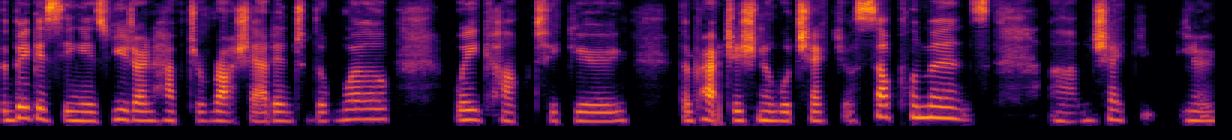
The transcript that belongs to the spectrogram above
the biggest thing is you don't have to rush out into the world. We come to you. The practitioner will check your supplements, um, check, you know,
